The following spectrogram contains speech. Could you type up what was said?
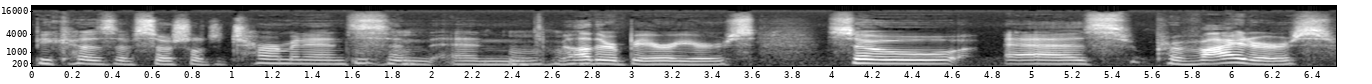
because of social determinants mm-hmm. and, and mm-hmm. other barriers. So, as providers,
